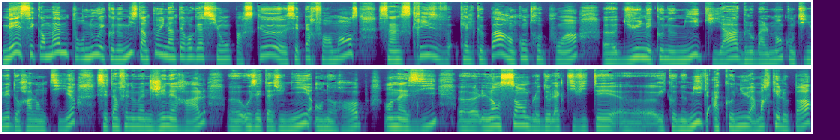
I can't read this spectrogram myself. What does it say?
mais c'est quand même pour nous économistes un peu une interrogation parce que ces performances s'inscrivent quelque part en contrepoint euh, d'une économie qui a globalement continué de ralentir. C'est un phénomène général euh, aux États-Unis, en Europe, en Asie. Euh, l'ensemble de la l'activité euh, économique a connu, a marqué le pas,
